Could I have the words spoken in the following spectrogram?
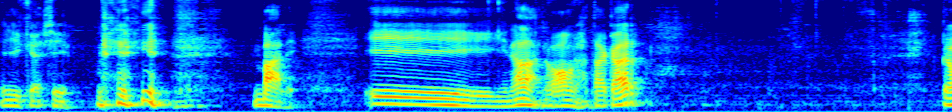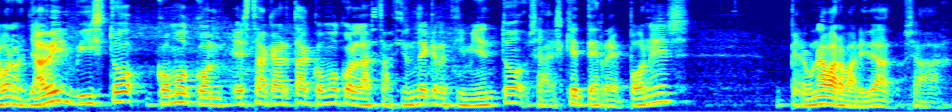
Y que sí. vale. Y nada, lo vamos a atacar. Pero bueno, ya habéis visto cómo con esta carta, cómo con la estación de crecimiento, o sea, es que te repones, pero una barbaridad, o sea...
